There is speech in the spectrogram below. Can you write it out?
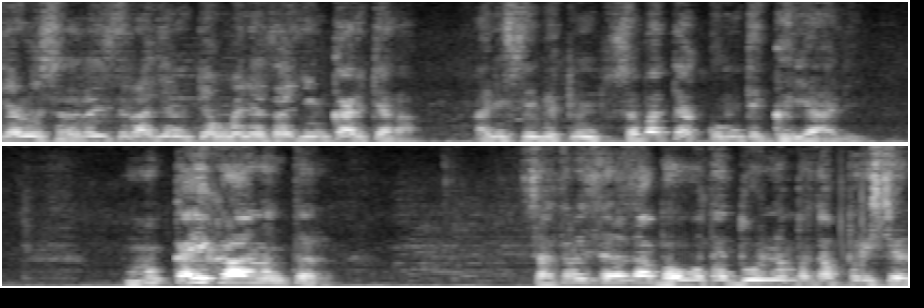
त्यावेळेस सदाजीत राजाने त्या मण्याचा इन्कार केला आणि सभेतून सभात्याग करून ते घरी आले. मग काही काळानंतर सातारा भाऊ होता दोन नंबरचा परिसर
